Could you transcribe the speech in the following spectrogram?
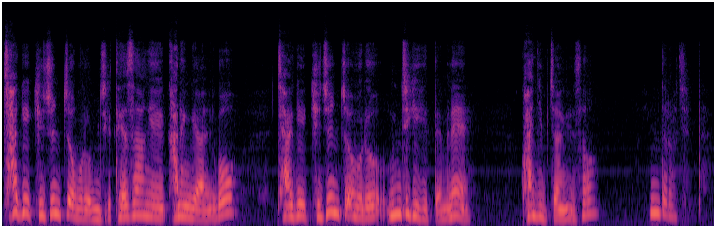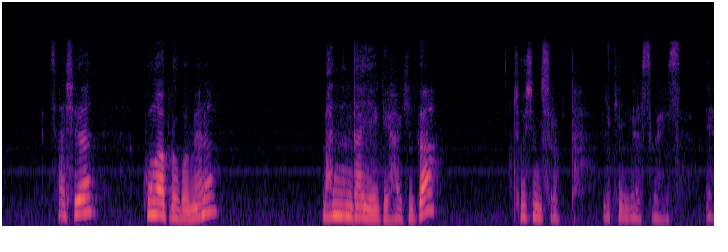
자기 기준점으로 움직이 대상에 가는 게 아니고 자기 기준점으로 움직이기 때문에 관 입장에서 힘들어진다. 사실은 궁합으로 보면은 맞는다 얘기하기가 조심스럽다 이렇게 얘기할 수가 있어요. 예.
